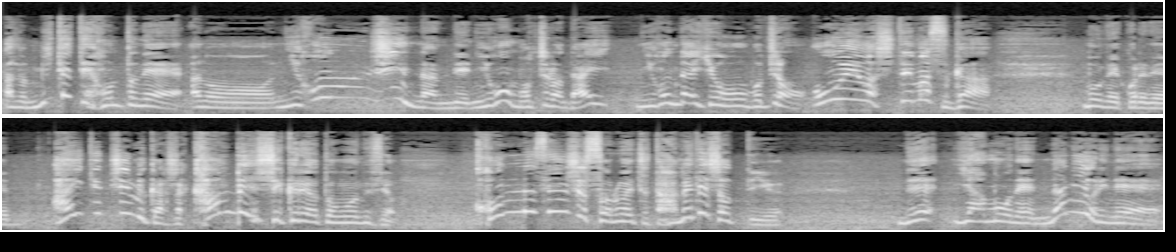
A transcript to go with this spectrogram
あの、見ててほんとね、あのー、日本人なんで、日本もちろん大、日本代表をもちろん応援はしてますが、もうね、これね、相手チームからしたら勘弁してくれよと思うんですよ。こんな選手揃えちゃダメでしょっていう。ね、いやもうね、何よりね、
